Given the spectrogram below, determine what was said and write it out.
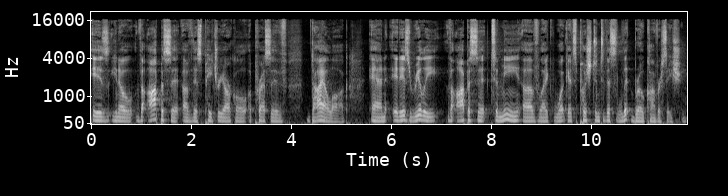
is you know the opposite of this patriarchal oppressive dialogue and it is really the opposite to me of like what gets pushed into this lit bro conversation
